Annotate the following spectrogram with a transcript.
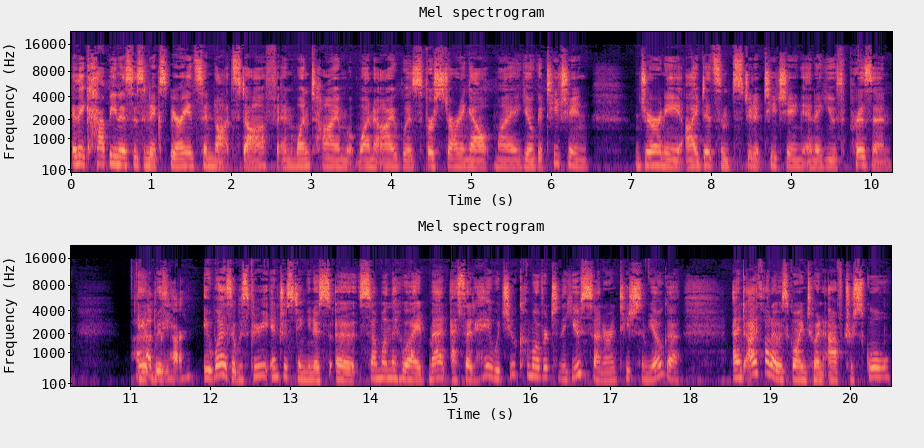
I think happiness is an experience and not stuff. And one time when I was first starting out my yoga teaching journey, I did some student teaching in a youth prison. That it was be hard. It was. It was very interesting. You know, uh, someone who I had met, I said, "Hey, would you come over to the youth center and teach some yoga?" And I thought I was going to an after-school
